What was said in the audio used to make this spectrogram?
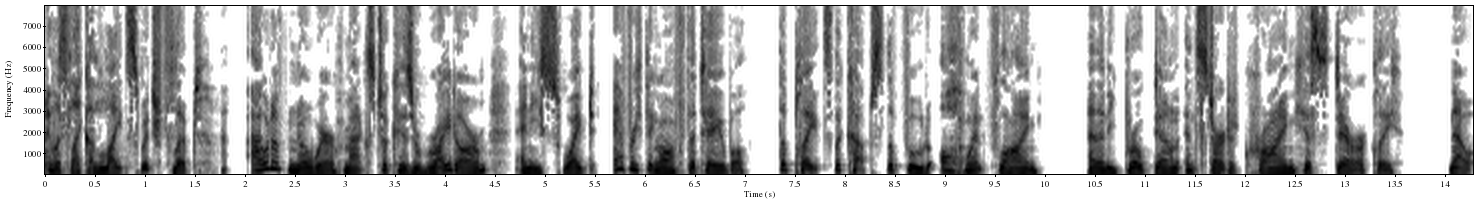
it was like a light switch flipped. Out of nowhere, Max took his right arm and he swiped everything off the table. The plates, the cups, the food all went flying. And then he broke down and started crying hysterically. Now,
